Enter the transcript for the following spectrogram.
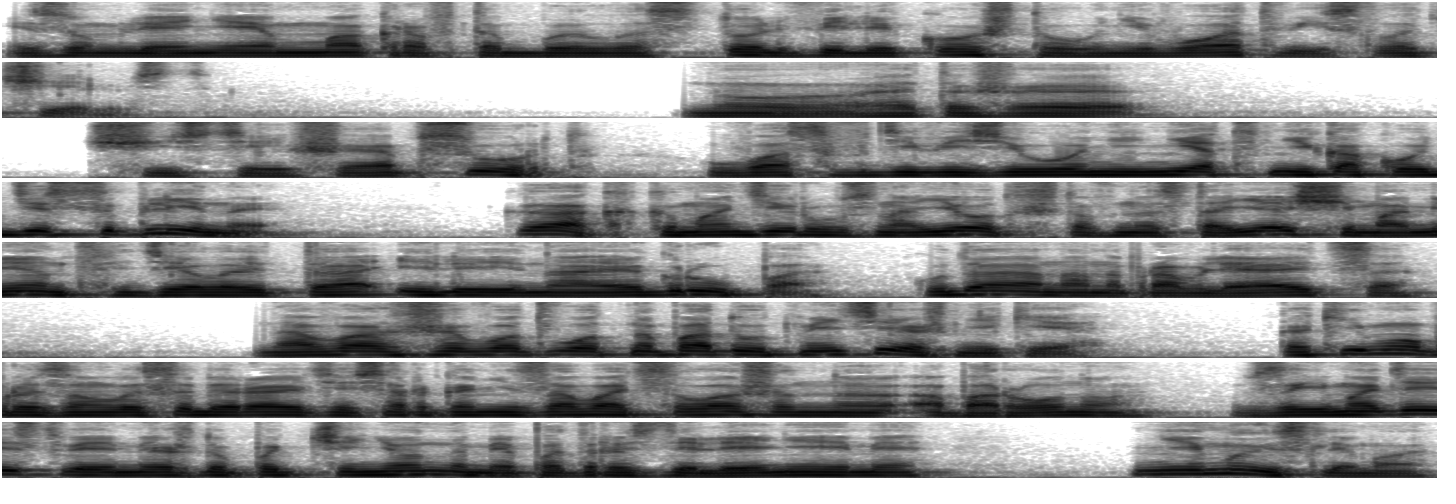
Изумление Макрофта было столь велико, что у него отвисла челюсть. «Но это же... чистейший абсурд. У вас в дивизионе нет никакой дисциплины. Как командир узнает, что в настоящий момент делает та или иная группа? Куда она направляется?» На вас же вот-вот нападут мятежники. Каким образом вы собираетесь организовать слаженную оборону? Взаимодействие между подчиненными подразделениями? Немыслимо.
